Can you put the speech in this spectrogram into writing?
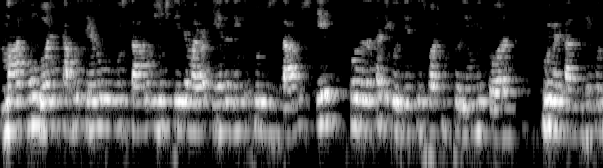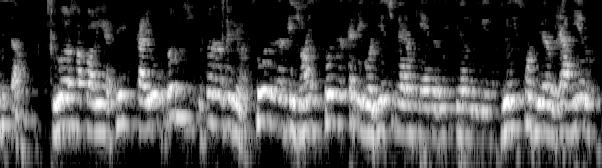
mas Rondônia acabou sendo o estado onde a gente teve a maior queda dentre todos os estados e todas as categorias que a Sport Consultoria monitora para o mercado de reposição. Sua sua colinha aqui caiu em, todos, em todas as regiões? Todas as regiões e todas as categorias tiveram quedas nesse ano de 2022, isso considerando janeiro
